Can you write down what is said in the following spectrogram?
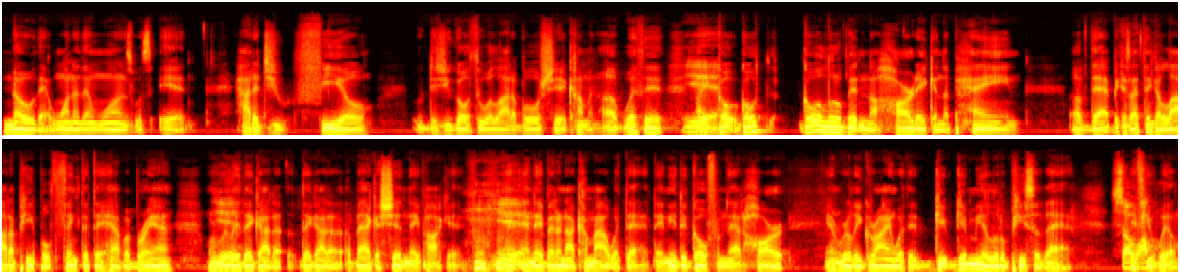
know that one of them ones was it? How did you feel? Did you go through a lot of bullshit coming up with it? Yeah. Like, go go go a little bit in the heartache and the pain of that because I think a lot of people think that they have a brand when Yeah. really they got a they got a, a bag of shit in their pocket and, and they better not come out with that. They need to go from that heart and really grind with it. Give, give me a little piece of that. So if I'm, you will.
